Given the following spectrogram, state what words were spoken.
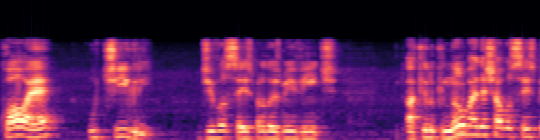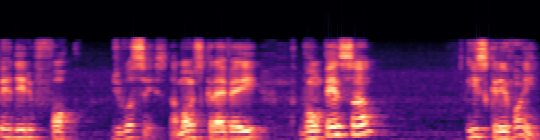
Qual é o tigre de vocês para 2020? Aquilo que não vai deixar vocês perderem o foco de vocês, tá bom? Escreve aí, vão pensando e escrevam aí.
